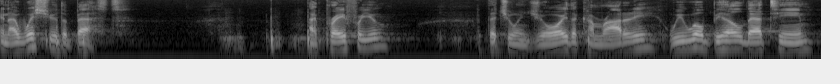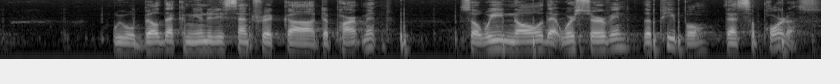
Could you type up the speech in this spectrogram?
And I wish you the best. I pray for you that you enjoy the camaraderie. We will build that team. We will build that community centric uh, department so we know that we're serving the people that support us.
